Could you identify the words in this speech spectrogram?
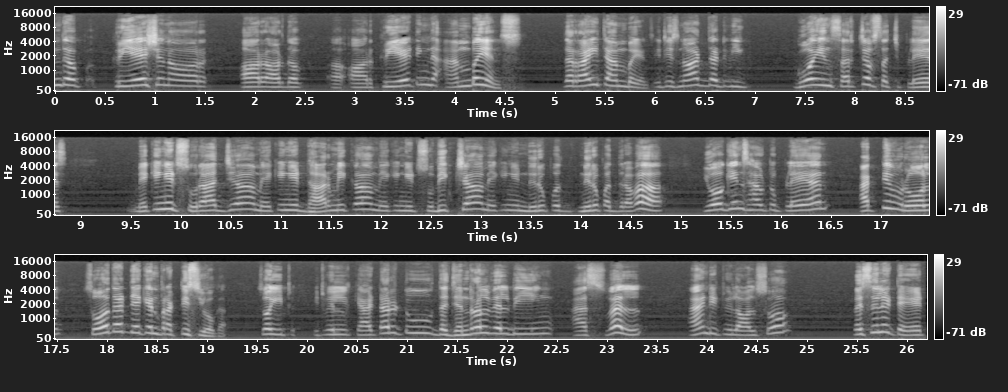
in the creation or or, or the uh, or creating the ambience the right ambience it is not that we go in search of such place making it surajya, making it dharmika, making it subhiksha, making it nirupad, nirupadrava, yogins have to play an active role so that they can practice yoga. So it, it will cater to the general well-being as well and it will also facilitate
